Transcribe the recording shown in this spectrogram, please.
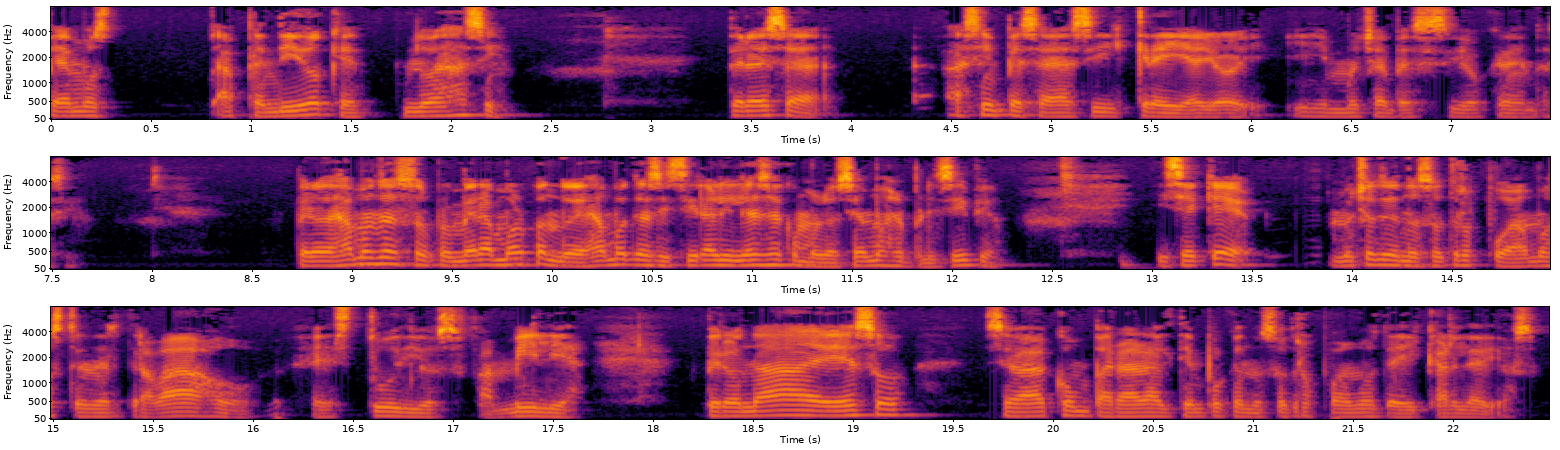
hemos aprendido que no es así. Pero esa, así empecé, así creía yo y muchas veces sigo creyendo así. Pero dejamos nuestro primer amor cuando dejamos de asistir a la iglesia como lo hacíamos al principio. Y sé que muchos de nosotros podamos tener trabajo, estudios, familia, pero nada de eso se va a comparar al tiempo que nosotros podamos dedicarle a Dios.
